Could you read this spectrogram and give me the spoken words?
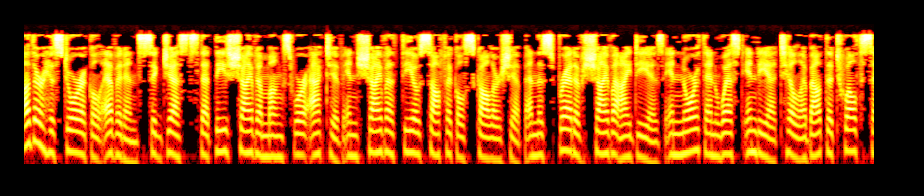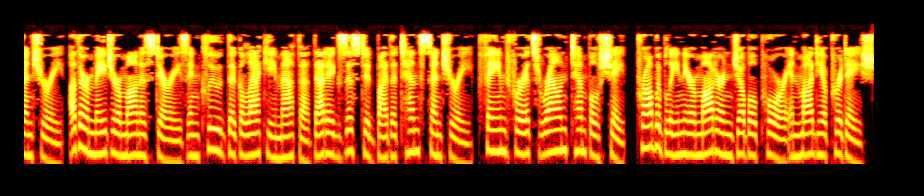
Other historical evidence suggests that these Shaiva monks were active in Shaiva theosophical scholarship and the spread of Shaiva ideas in North and West India till about the 12th century. Other major monasteries include the Golaki Matha that existed by the 10th century, famed for its round temple shape, probably near modern Jabalpur in Madhya Pradesh.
